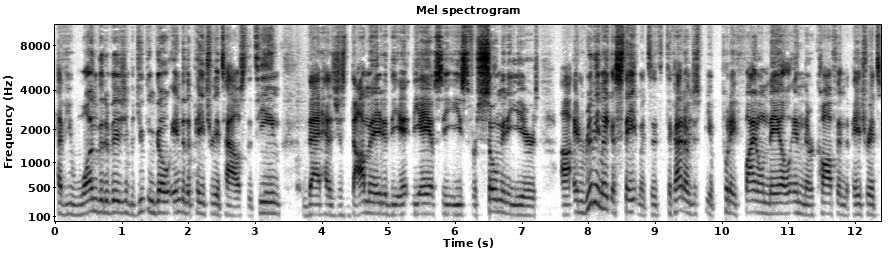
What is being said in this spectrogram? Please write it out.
have you won the division, but you can go into the Patriots house, the team that has just dominated the the AFC East for so many years, uh, and really make a statement to, to kind of just you know, put a final nail in their coffin. The Patriots,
